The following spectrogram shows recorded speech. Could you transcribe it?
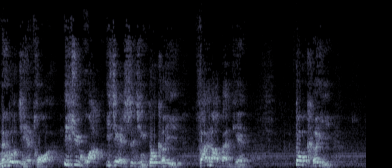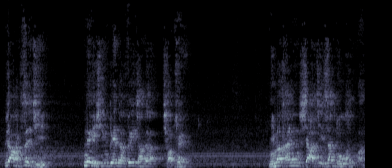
能够解脱啊？一句话、一件事情都可以烦恼半天，都可以让自己内心变得非常的憔悴。你们还能下济三途苦吗？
